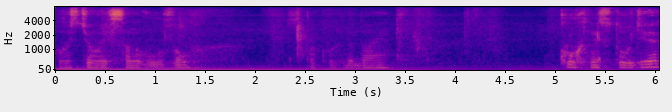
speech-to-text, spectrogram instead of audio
Гостьовий санвузол. Ось так виглядає. Кухня студія.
